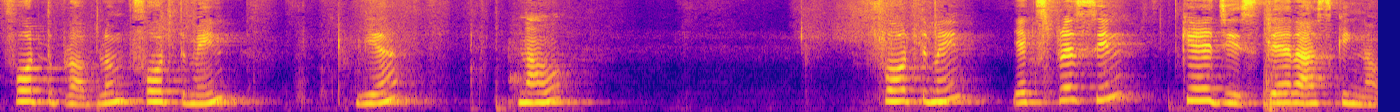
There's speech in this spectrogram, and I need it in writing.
fourth problem, fourth main. Yeah. Now, fourth main, express in kgs they are asking now.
